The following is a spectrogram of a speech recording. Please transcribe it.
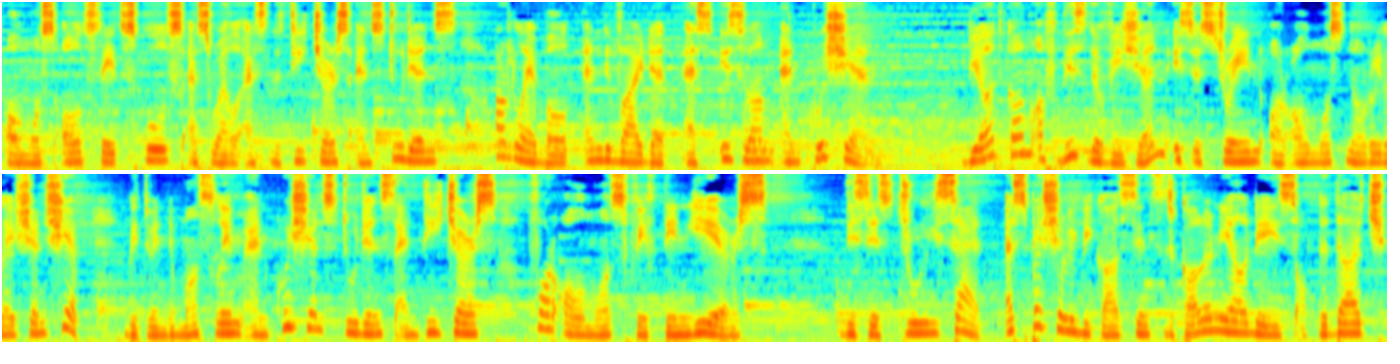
Almost all state schools as well as the teachers and students are labeled and divided as Islam and Christian. The outcome of this division is a strained or almost no relationship between the Muslim and Christian students and teachers for almost 15 years. This is truly sad, especially because since the colonial days of the Dutch,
